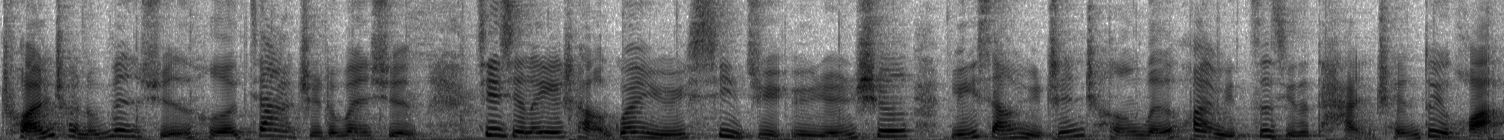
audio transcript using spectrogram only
传承的问询和价值的问询，进行了一场关于戏剧与人生、理想与真诚、文化与自己的坦诚对话。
